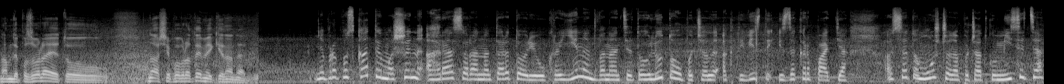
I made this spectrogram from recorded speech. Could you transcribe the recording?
Нам не дозволяє то наші побратими, які на небі. Не пропускати машини агресора на територію України 12 лютого почали активісти із Закарпаття. А все тому, що на початку місяця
